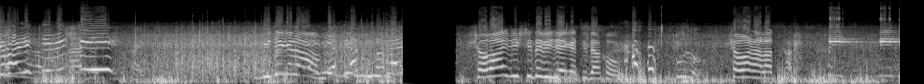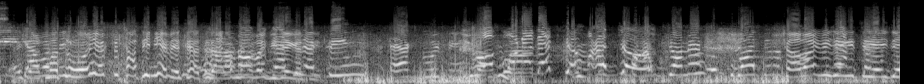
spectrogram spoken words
এবারে কি বৃষ্টি? ভিজে গেলাম। সবাই বৃষ্টিতে ভিজে গেছি দেখো। সবার আলাদ খারাপ একমাত্র ওই একটু ছাতি নিয়ে বেঁচে আছে আর আমরা সবাই ভিজে গেছি। এক দুই তিন মনে দেখছ পাঁচজন সবাই ভিজে গেছি এই যে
